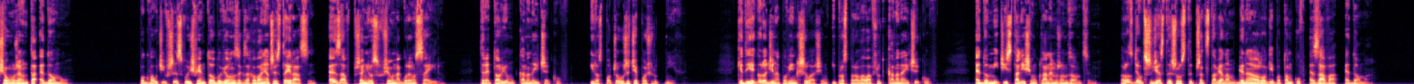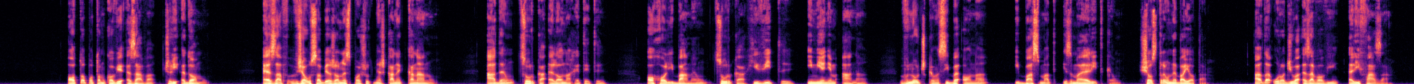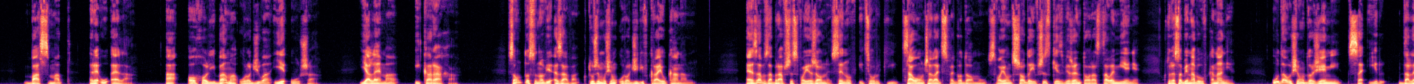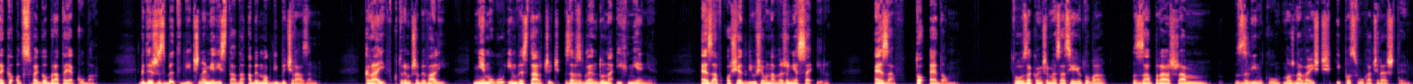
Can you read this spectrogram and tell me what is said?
Książęta Edomu Pogwałciwszy swój święty obowiązek zachowania czystej rasy, Ezaf przeniósł się na górę Seir, terytorium Kananejczyków i rozpoczął życie pośród nich. Kiedy jego rodzina powiększyła się i prosperowała wśród Kananejczyków, Edomici stali się klanem rządzącym. Rozdział 36 przedstawia nam genealogię potomków Ezawa Edoma. Oto potomkowie Ezawa, czyli Edomu. Ezaf wziął sobie żony spośród mieszkanek Kananu. Adę, córka Elona Hetyty, Ocholibamę, córka Hiwity imieniem Ana, wnuczkę Sibeona i Basmat Izmaelitkę, siostrę Nebajota. Ada urodziła Ezawowi Elifaza, Basmat Reuela, a Ocholibama urodziła Jeusza, Jalema i Karacha. Są to synowie Ezawa, którzy mu się urodzili w kraju Kanan. Ezaw zabrawszy swoje żony, synów i córki, całą czelać swego domu, swoją trzodę i wszystkie zwierzęta oraz całe mienie, które sobie nabył w Kananie, udał się do ziemi Seir, daleko od swego brata Jakuba, gdyż zbyt liczne mieli stada, aby mogli być razem. Kraj, w którym przebywali, nie mógł im wystarczyć ze względu na ich mienie. Ezaf osiedlił się na wyżynie Seir. Ezaf to Edom. Tu zakończymy sesję YouTube'a. Zapraszam z linku. Można wejść i posłuchać reszty.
